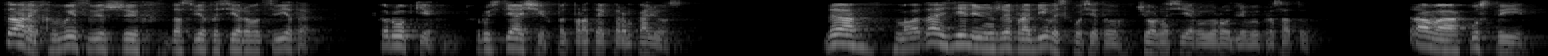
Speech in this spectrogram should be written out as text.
старых, высвевших до светло-серого цвета, хрупких, хрустящих под протектором колес. Да, молодая зелень уже пробилась сквозь эту черно-серую уродливую красоту. Трава, кусты,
